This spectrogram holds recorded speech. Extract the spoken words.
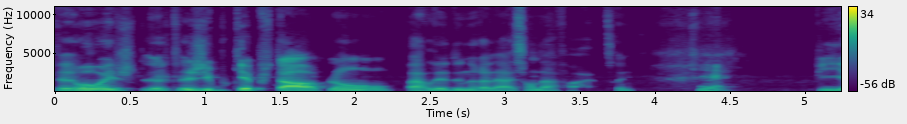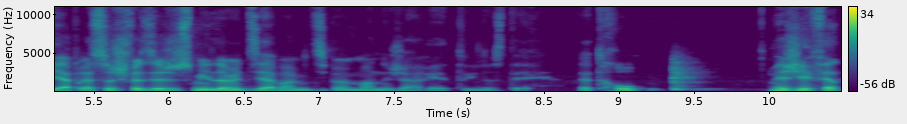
Je disais, oh, oui, là, j'ai bouqué plus tard, puis là, on parlait d'une relation d'affaires. Tu sais. Puis après ça, je faisais juste mes lundis avant midi, puis à un moment donné, j'ai arrêté. C'était trop. Mais j'ai fait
